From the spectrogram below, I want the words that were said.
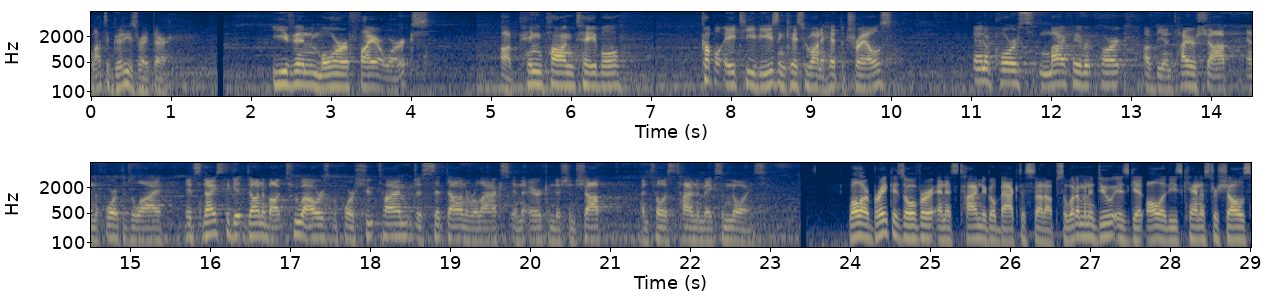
lots of goodies right there. Even more fireworks. A ping pong table. Couple ATVs in case we want to hit the trails. And of course, my favorite part of the entire shop and the 4th of July it's nice to get done about two hours before shoot time. Just sit down and relax in the air conditioned shop until it's time to make some noise. Well, our break is over and it's time to go back to setup. So what I'm gonna do is get all of these canister shells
